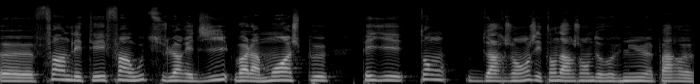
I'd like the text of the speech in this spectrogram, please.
Euh, fin de l'été, fin août, je leur ai dit voilà, moi, je peux payer tant d'argent, j'ai tant d'argent de revenus par. Euh,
